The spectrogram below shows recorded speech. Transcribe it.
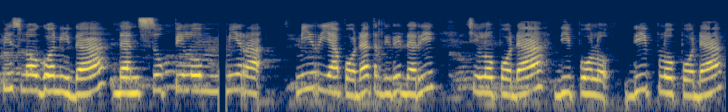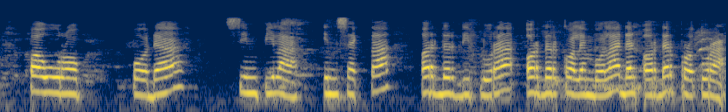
Pisnogonida, dan Supilum Mira Myriapoda terdiri dari Chilopoda, Dipolo, Diplopoda, Pauropoda, Simpila, Insecta, order Diplura, order Colembola, dan order Protura.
